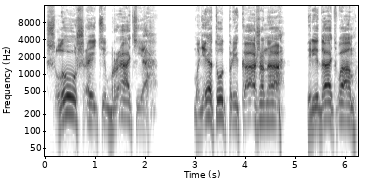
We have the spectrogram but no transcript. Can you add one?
«Слушайте, братья, мне тут прикажено передать вам,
